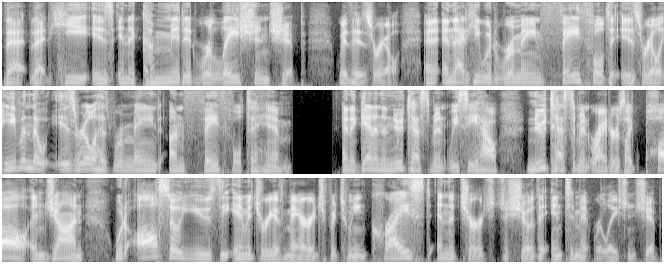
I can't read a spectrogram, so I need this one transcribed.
that, that he is in a committed relationship with Israel, and, and that he would remain faithful to Israel, even though Israel has remained unfaithful to him. And again, in the New Testament, we see how New Testament writers like Paul and John would also use the imagery of marriage between Christ and the church to show the intimate relationship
